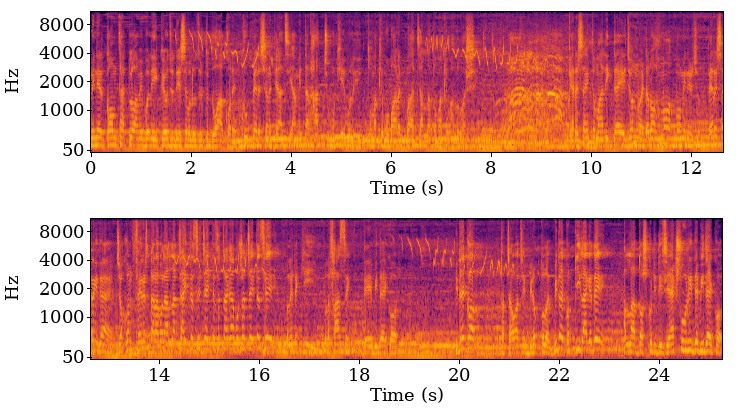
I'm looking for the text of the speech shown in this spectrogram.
মিনের কম থাকলেও আমি বলি, কেউ যদি এসে বলে, হুজুর, একটু দোয়া করেন। খুব পেরেশানিতে আছি। আমি তার হাত চুমু খেয়ে বলি, তোমাকে মোবারকবাদ জাল্লা তোমাকে ভালোবাসে। পেরেশানি তো মালিক দেয় এই জন্য এটা রহমত মমিনের জন্য। পেরেশানি দেয়। যখন ফেরেস তারা বলে, আল্লাহ চাইতেছে চাইতেছে, টাকা পয়সা চাইতেছে। বলে, এটা কি? বলে, ফাসেক, দে, বিদায় কর। বিদায় কর? তার চাওয়া যে বিরক্ত লাগে, বিদায় কর, কি লাগে দে? আল্লাহ দশ কোটি দিয়েছে, একশো কোটি দে, বিদায় কর।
